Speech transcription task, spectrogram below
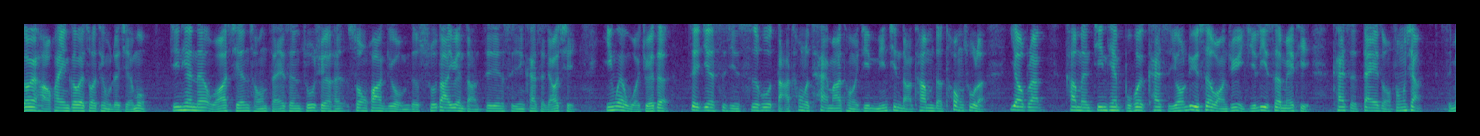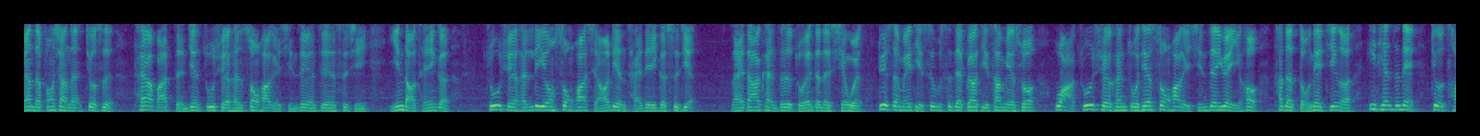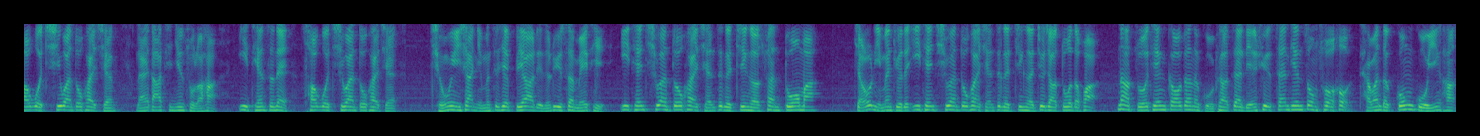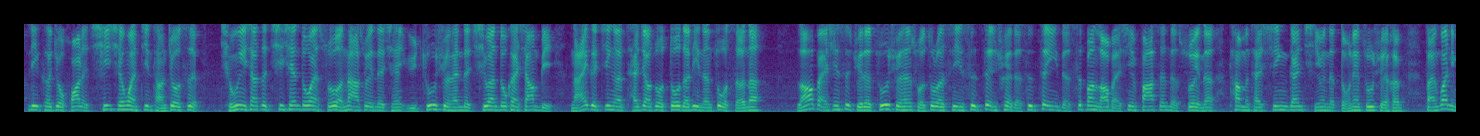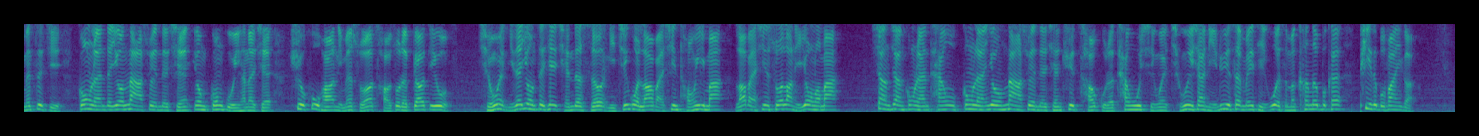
各位好，欢迎各位收听我的节目。今天呢，我要先从宅神朱学恒送花给我们的苏大院长这件事情开始聊起，因为我觉得这件事情似乎打通了蔡马桶以及民进党他们的痛处了，要不然他们今天不会开始用绿色网军以及绿色媒体开始带一种风向，什么样的风向呢？就是他要把整件朱学恒送花给行政院这件事情引导成一个朱学恒利用送花想要敛财的一个事件。来，大家看，这是昨天登的新闻。绿色媒体是不是在标题上面说，哇，朱学恒昨天送花给行政院以后，他的抖内金额一天之内就超过七万多块钱。来，大家听清楚了哈，一天之内超过七万多块钱。请问一下，你们这些不要脸的绿色媒体，一天七万多块钱这个金额算多吗？假如你们觉得一天七万多块钱这个金额就叫多的话，那昨天高端的股票在连续三天重挫后，台湾的公股银行立刻就花了七千万进场救市。请问一下，这七千多万所有纳税人的钱与朱学恒的七万多块相比，哪一个金额才叫做多得令人作舌呢？老百姓是觉得朱学恒所做的事情是正确的，是正义的，是帮老百姓发声的，所以呢，他们才心甘情愿的抖念朱学恒。反观你们自己，公然的用纳税人的钱，用公股银行的钱去护航你们所要炒作的标的物，请问你在用这些钱的时候，你经过老百姓同意吗？老百姓说让你用了吗？像这样公然贪污、公然用纳税人的钱去炒股的贪污行为，请问一下，你绿色媒体为什么坑都不坑，屁都不放一个？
